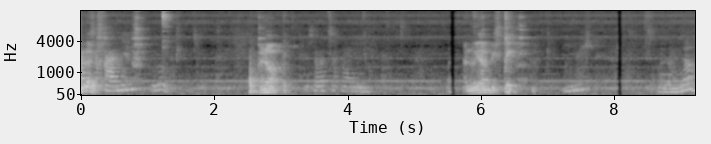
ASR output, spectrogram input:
Gulay. sa kanin. Mm. Ano? Sarap sa kanin. Ano yan? Bistik. Manamnam.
